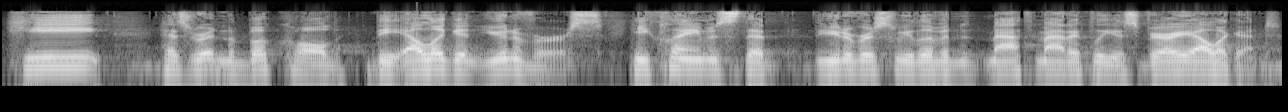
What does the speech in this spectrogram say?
he has written a book called The Elegant Universe. He claims that the universe we live in mathematically is very elegant.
